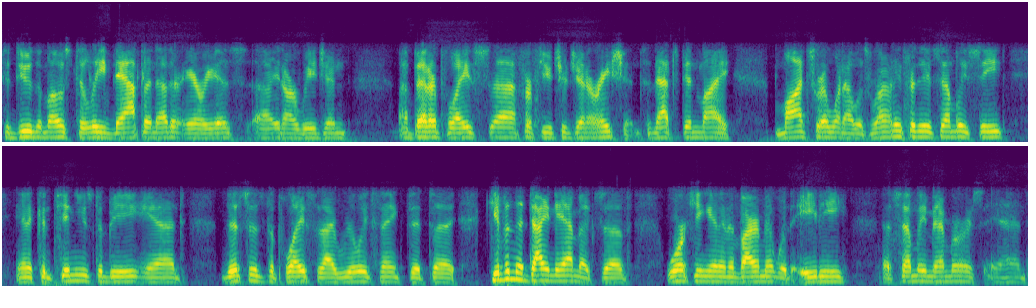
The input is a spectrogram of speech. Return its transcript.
to do the most to leave Napa and other areas uh, in our region a better place uh, for future generations. And that's been my mantra when I was running for the assembly seat, and it continues to be. And this is the place that I really think that, uh, given the dynamics of working in an environment with 80 assembly members and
